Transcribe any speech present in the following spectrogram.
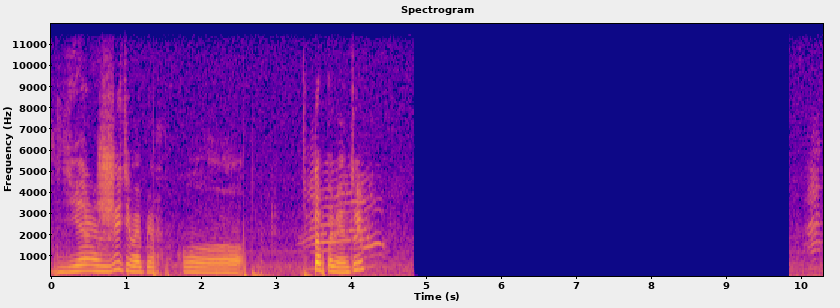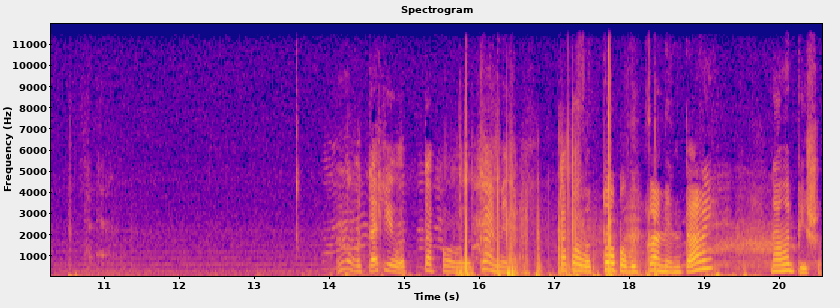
Держите, во-первых, топ комменты. Ну, вот такие вот топовые коммент... Такой вот топовый комментарий нам и пишем.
